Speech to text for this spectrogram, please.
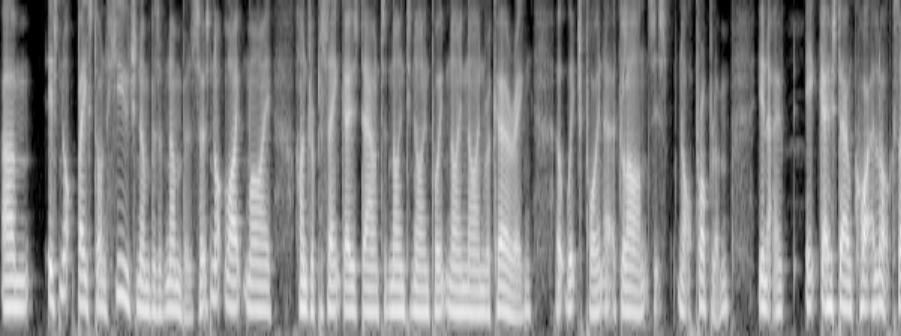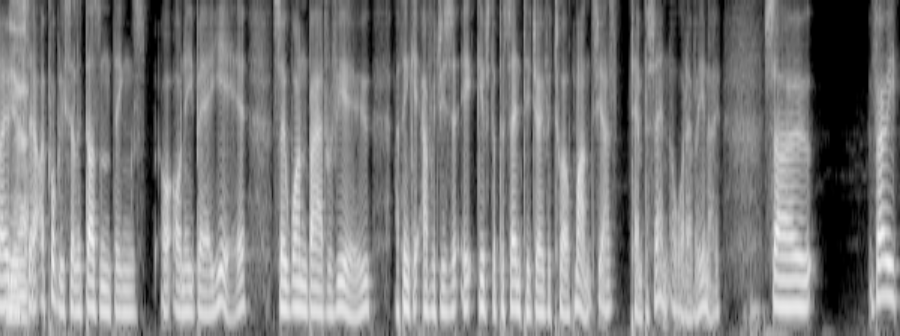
um, it's not based on huge numbers of numbers. So it's not like my 100% goes down to 99.99 recurring, at which point, at a glance, it's not a problem. You know, it goes down quite a lot because I only Yeah. sell, I probably sell a dozen things on eBay a year. So one bad review, I think it averages, it gives the percentage over 12 months. Yeah, it's 10% or whatever, you know. So very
